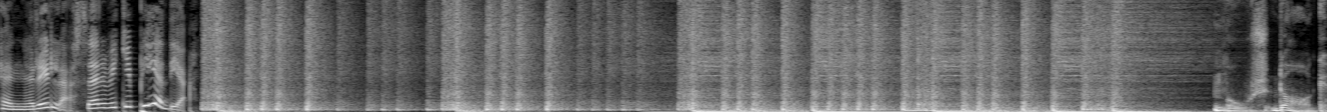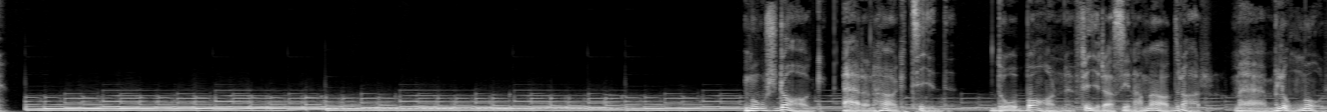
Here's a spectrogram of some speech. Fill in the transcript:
Henry läser Wikipedia. Mors dag. Mors dag är en högtid då barn firar sina mödrar med blommor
